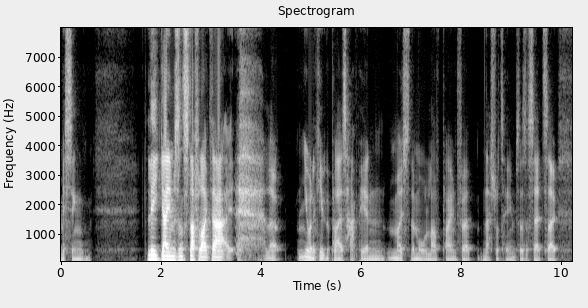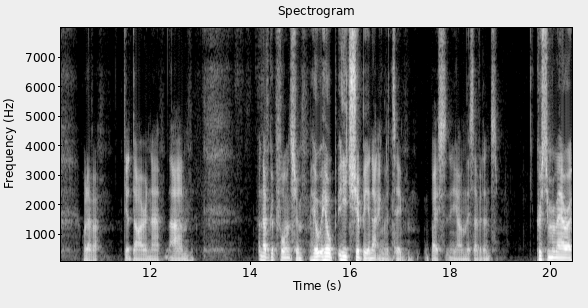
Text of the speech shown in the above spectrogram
missing league games and stuff like that. Look, you want to keep the players happy, and most of them all love playing for national teams, as I said. So, whatever, get Dier in there. Um, another good performance from him. He'll he'll he should be in that England team based you know, on this evidence. Cristian Romero,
